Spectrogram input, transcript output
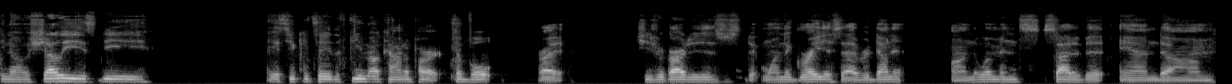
you know, Shelly's the, I guess you could say the female counterpart to Bolt, right? She's regarded as one of the greatest that ever done it on the women's side of it, and um,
